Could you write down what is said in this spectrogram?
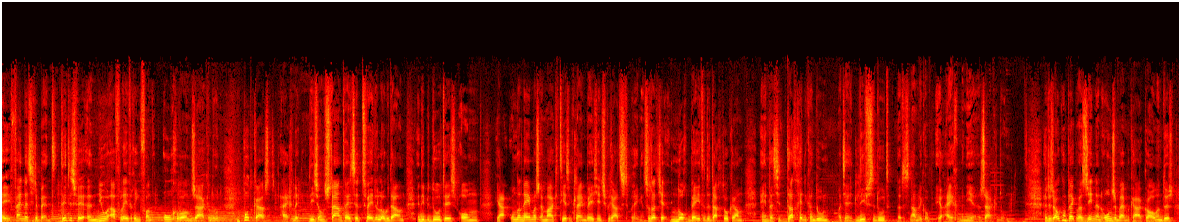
Hey, fijn dat je er bent. Dit is weer een nieuwe aflevering van Ongewoon Zaken doen. Een podcast eigenlijk, die is ontstaan tijdens de tweede lockdown. En die bedoeld is om ja, ondernemers en marketeers een klein beetje inspiratie te brengen. Zodat je nog beter de dag door kan. En dat je datgene kan doen wat jij het liefste doet. Dat is namelijk op je eigen manier zaken doen. Het is ook een plek waar zin en onzin bij elkaar komen. Dus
